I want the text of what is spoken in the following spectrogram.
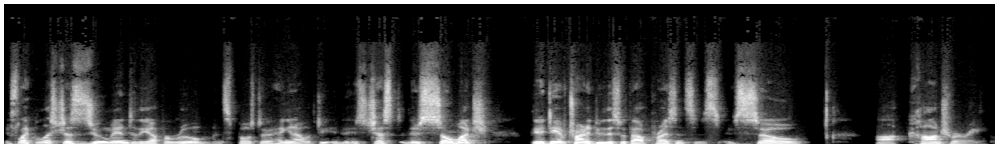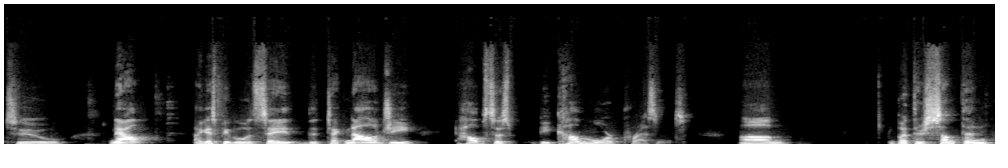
it's like, well, let's just zoom into the upper room and supposed to hanging out with. Jesus. It's just there's so much. The idea of trying to do this without presence is, is so uh, contrary to. Now, I guess people would say the technology helps us become more present. Um, but there's something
